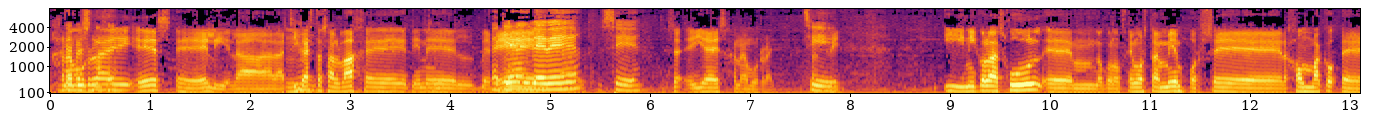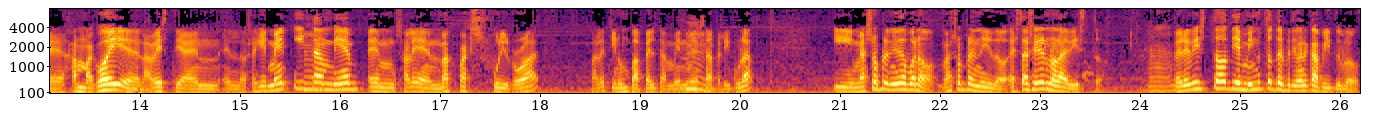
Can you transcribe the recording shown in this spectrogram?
Hannah del personaje. Murray es eh, Ellie, la, la chica Mm. esta salvaje que tiene el bebé. Tiene el bebé, sí. O sea, ella es Hannah Murray. Sí. actriz. Y Nicholas Hull eh, lo conocemos también por ser Han, Maco- eh, Han McCoy, eh, la bestia en, en los X-Men, y Mm. también em, sale en Mad Max Fury Road, ¿vale? Tiene un papel también en Mm. esa película. Y me ha sorprendido, bueno, me ha sorprendido. Esta serie no la he visto. Ah. Pero he visto 10 minutos del primer capítulo.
